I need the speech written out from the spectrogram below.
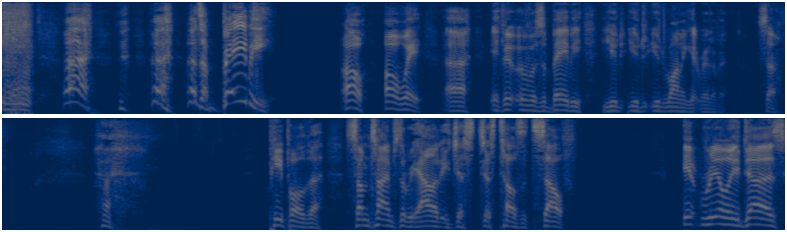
Pfft, ah, ah, that's a baby. Oh, oh, wait. Uh, if it, it was a baby, you'd you'd you'd want to get rid of it. So, huh. people, the sometimes the reality just just tells itself. It really does.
